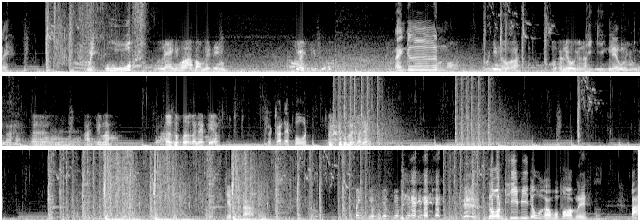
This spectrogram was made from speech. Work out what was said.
เลยวิโอ้โหมันแรงจริงวะสองเมตรเองเฮ้ยแรงเกินสองมันยิงเร็วนะมันก็เร็วอยู่นะ ยิงยิงเร็วอยู่นะเอออะเก็บมาก็คือเปิดกันได้เปรียบไปก่อนได้ปูด เปิดกันได้ เจ็บอยู่นะไปเจ็บเจ็บเจ็บเจ็บเจ็บโดนทีมีดุ้งอะผมบอกเลยป๋า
